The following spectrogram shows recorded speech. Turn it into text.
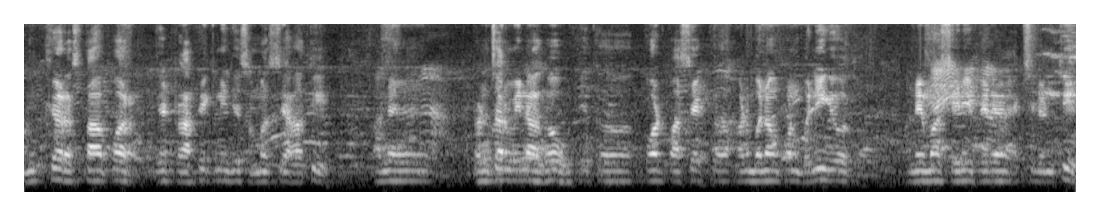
મુખ્ય રસ્તા પર જે ટ્રાફિકની જે સમસ્યા હતી અને ત્રણ ચાર મહિના અગાઉ એક કોર્ટ પાસે એક અણબનાવ પણ બની ગયો હતો અને એમાં શેરી ફેરે એક્સિડન્ટથી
